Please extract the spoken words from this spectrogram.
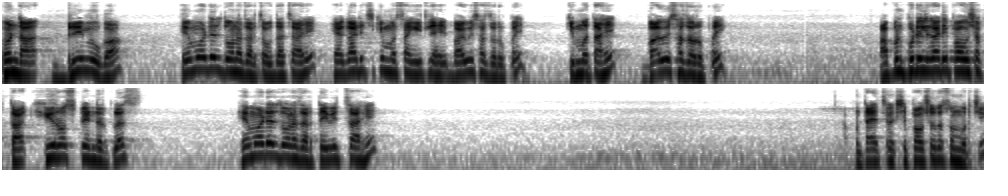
होंडा ड्रीम युगा हे मॉडेल दोन हजार चौदाचं आहे. ह्या गाडीची किंमत सांगितली आहे बावीस हजार रुपये. किंमत आहे बावीस हजार रुपये. आपण पुढील गाडी पाहू शकता हिरो स्प्लेंडर प्लस हे मॉडेल दोन हजार तेवीसचं आहे. आपण टायरची नक्षी पाहू शकता समोरची.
